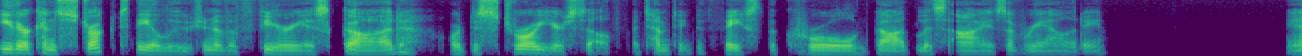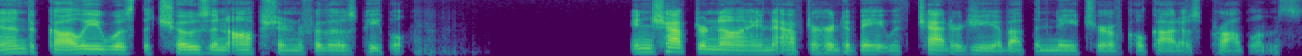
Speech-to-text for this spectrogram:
Either construct the illusion of a furious god, or destroy yourself attempting to face the cruel, godless eyes of reality. And Kali was the chosen option for those people. In chapter 9, after her debate with Chatterjee about the nature of Kolkata's problems,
